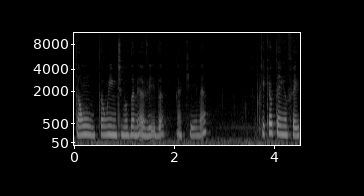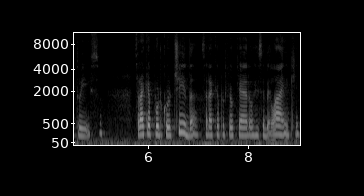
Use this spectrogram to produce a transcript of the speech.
tão, tão íntimos da minha vida aqui, né? Que, que eu tenho feito isso? Será que é por curtida? Será que é porque eu quero receber like?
